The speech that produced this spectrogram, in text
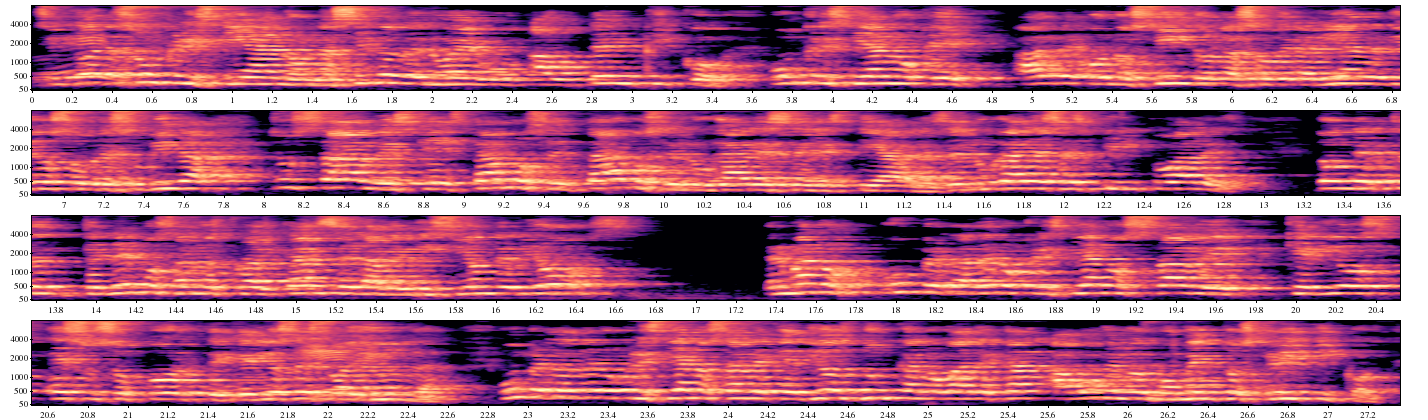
Si tú eres un cristiano nacido de nuevo, auténtico, un cristiano que ha reconocido la soberanía de Dios sobre su vida, tú sabes que estamos sentados en lugares celestiales, en lugares espirituales, donde tenemos a nuestro alcance la bendición de Dios. Hermano, un verdadero cristiano sabe que Dios es su soporte, que Dios es su ayuda. Un verdadero cristiano sabe que Dios nunca lo va a dejar aún en los momentos críticos.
